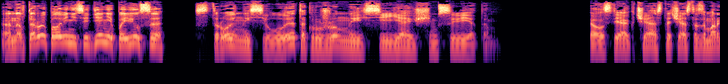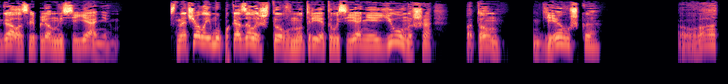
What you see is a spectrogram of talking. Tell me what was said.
а на второй половине сиденья появился стройный силуэт, окруженный сияющим светом. Толстяк часто-часто заморгал, ослепленный сиянием. Сначала ему показалось, что внутри этого сияния юноша, потом девушка. Вот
